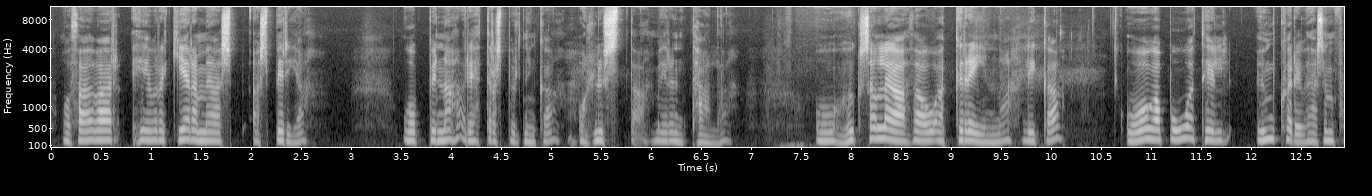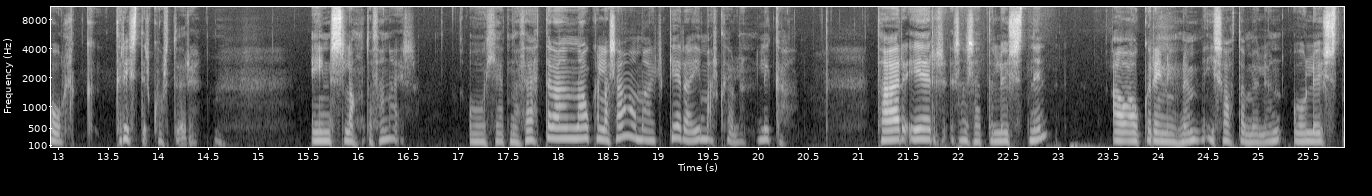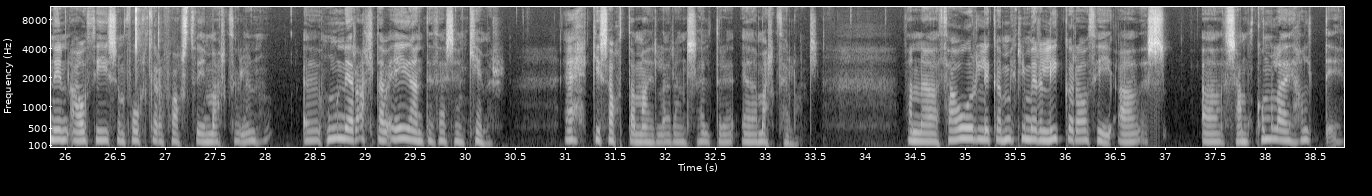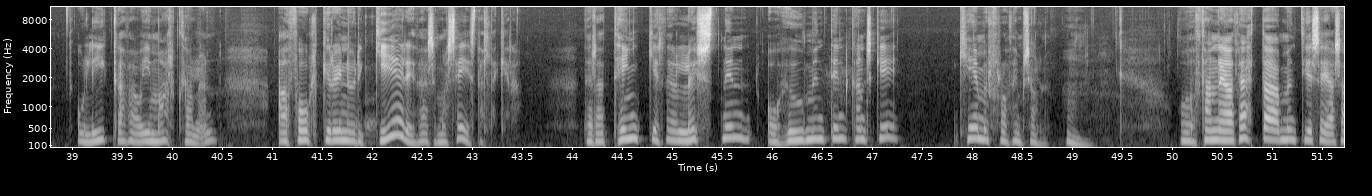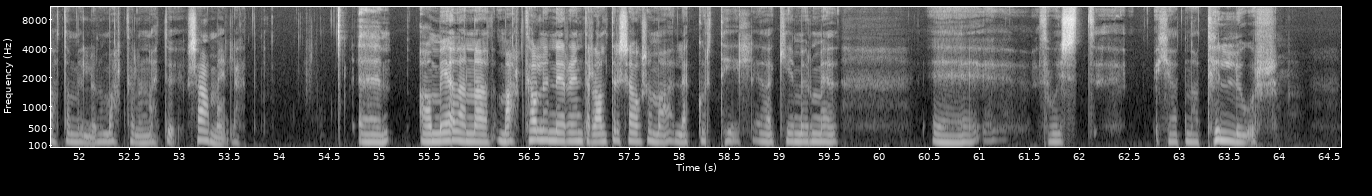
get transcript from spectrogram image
Og það var, hefur að gera með að, að spyrja, opina réttra spurninga og hlusta meir en tala og hugsanlega þá að greina líka og að búa til umhverfi þar sem fólk tristir hvort öru eins langt og þannig er. Og hérna þetta er að nákvæmlega sama maður gera í markþjálun líka. Þar er sagt lausnin á ágreiningnum í sáttamölun og lausnin á því sem fólk er að fást við í markþjálun. Eh, Hún er alltaf eigandi þess sem kemur. Ekki sáttamælarans heldur eða markþjálfans. Þannig að þá er líka miklu meira líkur á því að, að samkomulaði haldi og líka þá í markþjálfun að fólk í raun og veru geri það sem að segist alltaf að gera. Þegar það tengir þegar lausnin og hugmyndin kannski kemur frá þeim sjálfum. Mm. Og þannig að þetta myndi ég segja sáttamilun og markþjálun nættu sameinlegt. Um, á meðan að marktjálun er reyndar aldrei sá sem að leggur til eða kemur með e, þú veist hérna tillugur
